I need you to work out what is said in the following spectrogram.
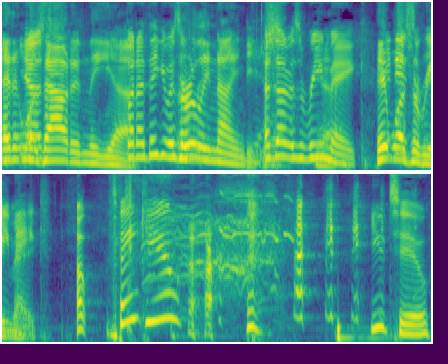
And it Yes. was out in the uh, but I think it was a- early 90s. I thought it was a remake. Yeah. It, was a remake. Oh, thank you. you too.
